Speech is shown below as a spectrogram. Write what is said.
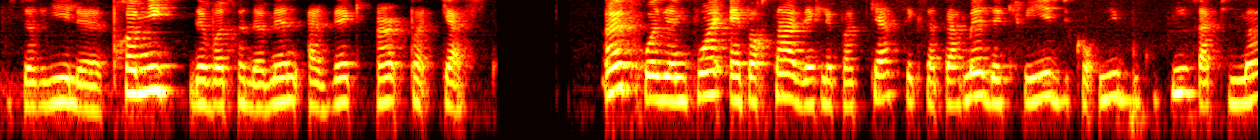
vous seriez le premier de votre domaine avec un podcast. Un troisième point important avec le podcast, c'est que ça permet de créer du contenu beaucoup plus rapidement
